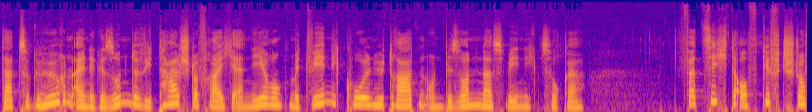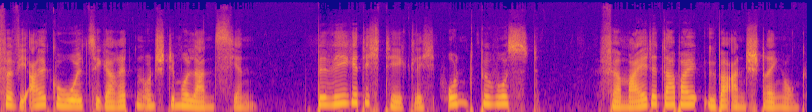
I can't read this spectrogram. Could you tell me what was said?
Dazu gehören eine gesunde, vitalstoffreiche Ernährung mit wenig Kohlenhydraten und besonders wenig Zucker. Verzichte auf Giftstoffe wie Alkohol, Zigaretten und Stimulantien. Bewege dich täglich und bewusst. Vermeide dabei Überanstrengung.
